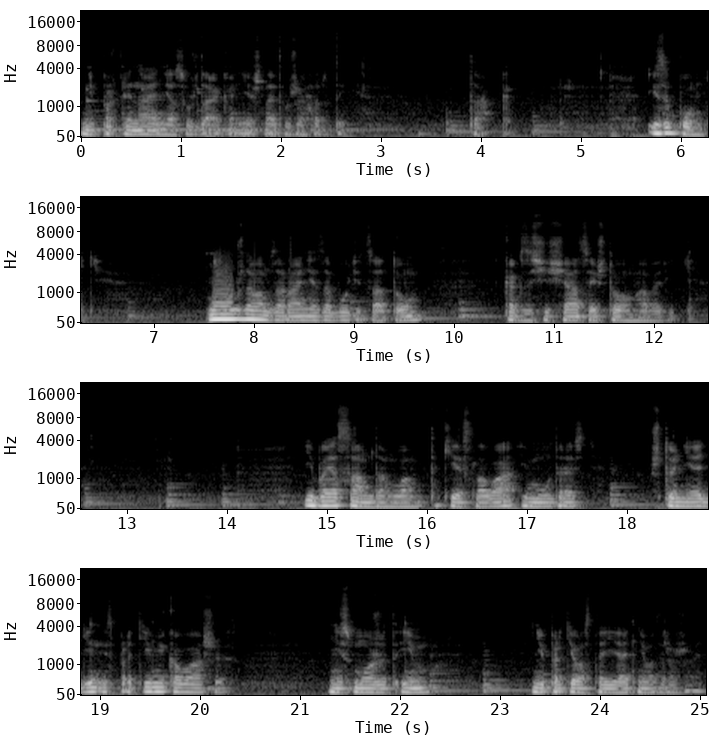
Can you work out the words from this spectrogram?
Не проклиная, не осуждая, конечно, это уже гордыня. Так. И запомните, не нужно вам заранее заботиться о том, как защищаться и что вам говорить. Ибо я сам дам вам такие слова и мудрость, что ни один из противников ваших не сможет им ни противостоять, ни возражать.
